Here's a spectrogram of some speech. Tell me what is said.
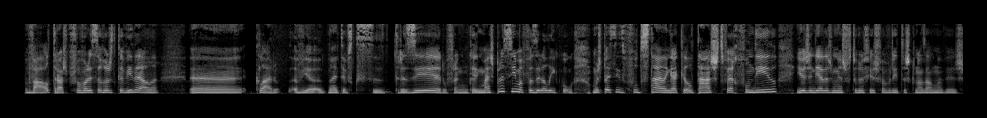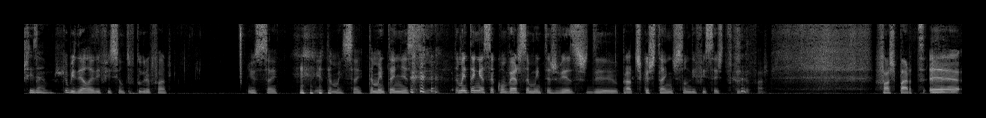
Vale, traz por favor esse arroz de cabidela. Ah, claro, havia, é? teve que se trazer o frango um bocadinho mais para cima, fazer ali uma espécie de food styling àquele tacho de ferro fundido. E hoje em dia é das minhas fotografias favoritas que nós alguma vez fizemos. Cabidela é difícil de fotografar. Eu sei. Eu também sei. Também tenho, esse, também tenho essa conversa muitas vezes de pratos castanhos são difíceis de fotografar. Faz parte. Uh,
